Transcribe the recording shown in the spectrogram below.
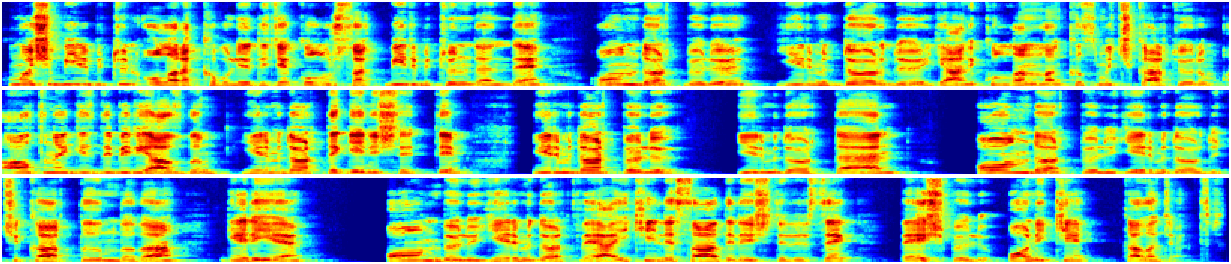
Kumaşı bir bütün olarak kabul edecek olursak bir bütünden de 14 bölü 24'ü yani kullanılan kısmı çıkartıyorum. Altına gizli bir yazdım. 24 de genişlettim. 24 bölü 24'ten 14 bölü 24'ü çıkarttığımda da geriye 10 bölü 24 veya 2 ile sadeleştirirsek 5 bölü 12 kalacaktır.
